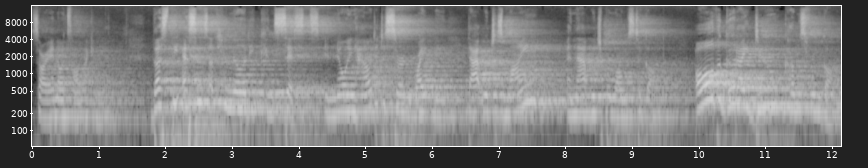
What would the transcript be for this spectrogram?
Sorry, I know it's long. I can read it. Thus, the essence of humility consists in knowing how to discern rightly that which is mine and that which belongs to God. All the good I do comes from God,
